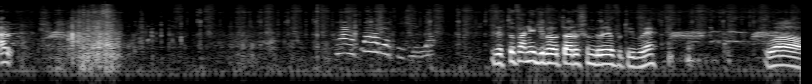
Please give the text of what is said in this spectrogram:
আর পানি দিবা তত আরও সুন্দর হয়ে ফুটিব হ্যাঁ? ওয়াও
